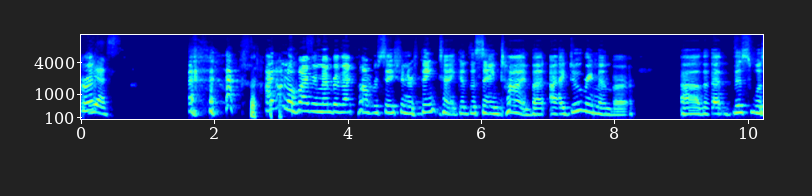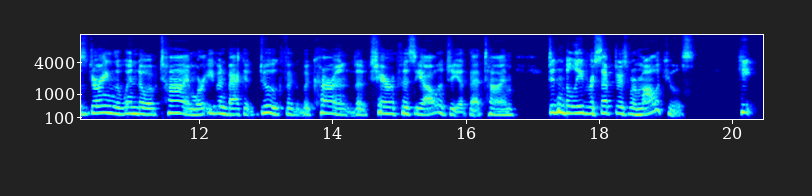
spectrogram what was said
it? Yes. I don't know if I remember that conversation or think tank at the same time, but I do remember uh, that this was during the window of time where even back at Duke, the, the current, the chair of physiology at that time, didn't believe receptors were molecules. He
